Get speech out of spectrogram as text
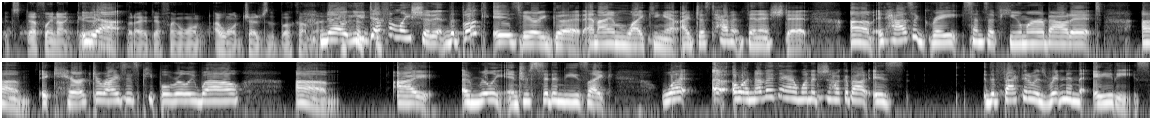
it's definitely not good, Yeah. but I definitely won't I won't judge the book on that. No, you definitely shouldn't. The book is very good, and I am liking it. I just haven't finished it. Um, it has a great sense of humor about it. Um, it characterizes people really well. Um, I am really interested in these like what. Uh, oh, another thing I wanted to talk about is the fact that it was written in the 80s.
